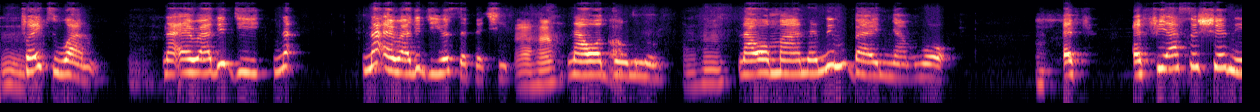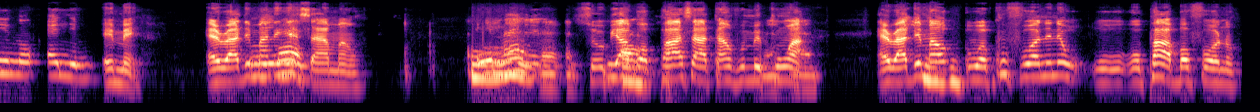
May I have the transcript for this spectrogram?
Hmm. Twenty one na awurade di na. Na awurade di yosef akyi. Aha, na ɔdɔm no. Mhm. na ɔmaa n'anim baa nyam wɔ af- afiase hwɛni no anim. Amen. Awurade ma ne nyɛ Amen. saa ma wo. Amen. Sɛ obi abɔ paa sɛ atamfo mɛku a awurade ma wakufoɔ ne ne wo pa abɔfoɔ no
